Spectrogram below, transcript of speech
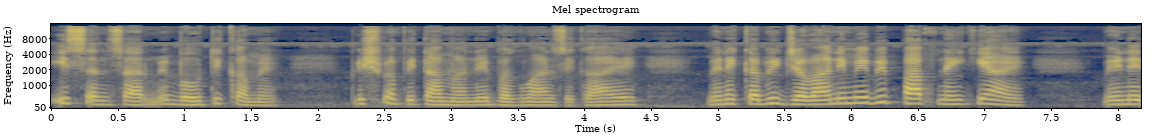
इस संसार में बहुत ही कम है। विश्व पितामह ने भगवान से कहा है, मैंने कभी जवानी में भी पाप नहीं किया है। मैंने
